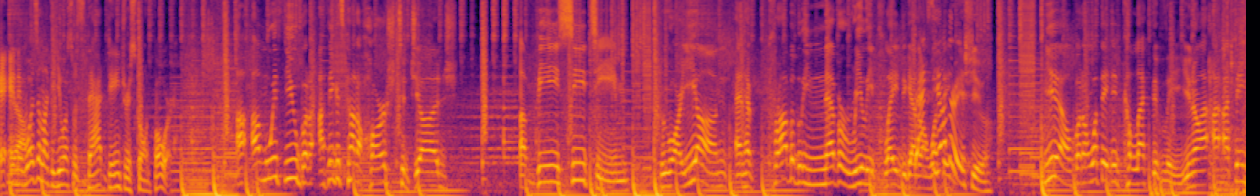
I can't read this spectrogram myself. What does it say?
And yeah. it wasn't like the U.S. was that dangerous going forward. I'm with you, but I think it's kind of harsh to judge a BC team who are young and have probably never really played together. That's on what the other they, issue. Yeah, but on what they did collectively. You know, I, I think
